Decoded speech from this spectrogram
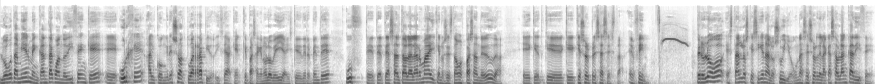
Luego también me encanta cuando dicen que eh, urge al Congreso actuar rápido. Dice, ah, ¿qué, pasa? Que no lo veíais, que de repente, uff, te, ha saltado la alarma y que nos estamos pasando de duda. Eh, ¿qué, sorpresa es esta? En fin. Pero luego están los que siguen a lo suyo. Un asesor de la Casa Blanca dice,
